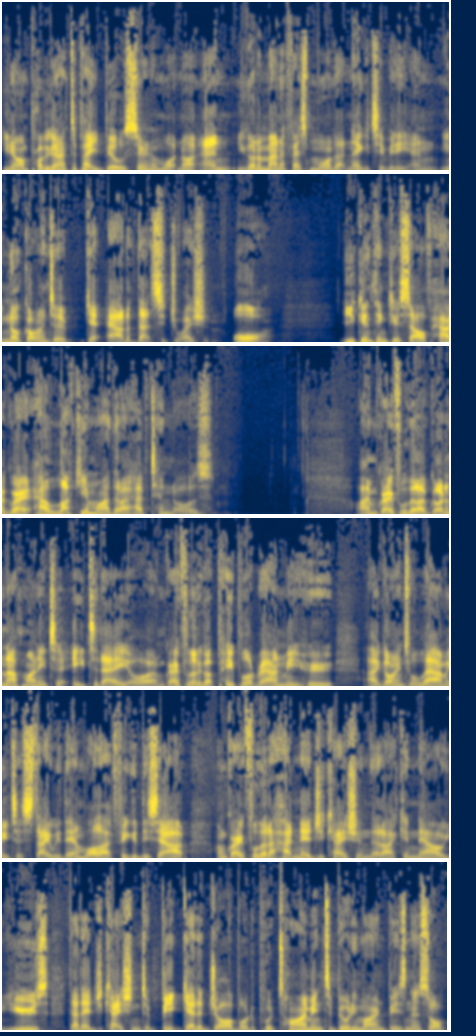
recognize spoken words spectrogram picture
you know, I'm probably going to have to pay bills soon and whatnot. And you're going to manifest more of that negativity and you're not going to get out of that situation. Or you can think to yourself, how great, how lucky am I that I have $10? I'm grateful that I've got enough money to eat today, or I'm grateful that I've got people around me who are going to allow me to stay with them while I figure this out. I'm grateful that I had an education that I can now use that education to be, get a job or to put time into building my own business or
